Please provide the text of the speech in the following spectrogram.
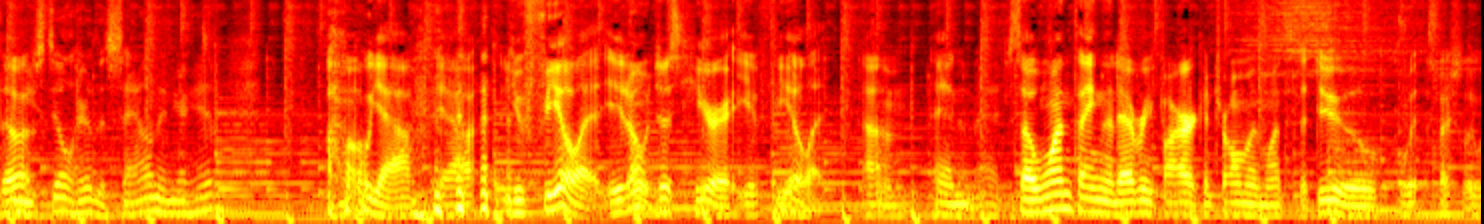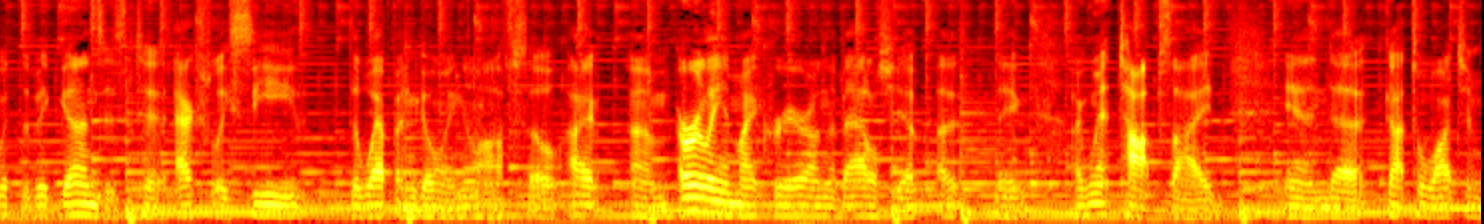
Can you still hear the sound in your head? Oh yeah, yeah. you feel it. You don't just hear it; you feel it. Um, and so, one thing that every fire controlman wants to do, especially with the big guns, is to actually see the weapon going off. So, I um, early in my career on the battleship, uh, they, I went topside and uh, got to watch them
